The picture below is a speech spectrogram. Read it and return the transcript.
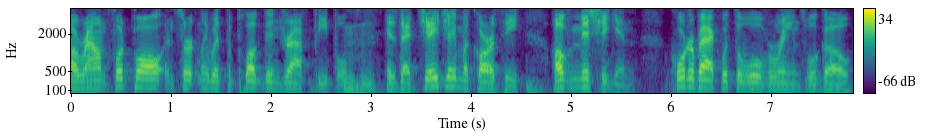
around football and certainly with the plugged-in draft people Mm-hmm. is that J.J. McCarthy of Michigan, quarterback with the Wolverines, will go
